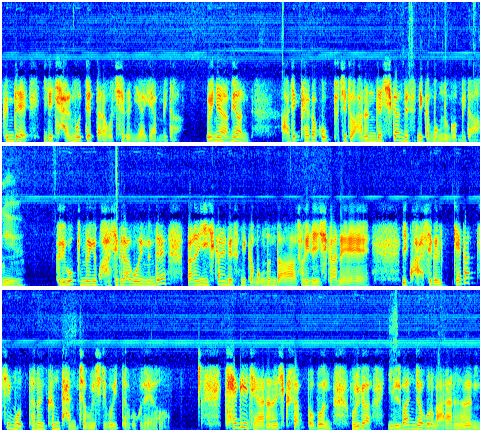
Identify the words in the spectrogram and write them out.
근데 이게 잘못됐다라고 최근 이야기합니다. 왜냐하면 아직 배가 고프지도 않은데 시간 됐으니까 먹는 겁니다. 예. 그리고 분명히 과식을 하고 있는데 나는 이 시간이 됐으니까 먹는다. 정해진 시간에 이 과식을 깨닫지 못하는 큰 단점을 지니고 있다고 그래요. 책이 제안하는 식사법은 우리가 일반적으로 말하는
